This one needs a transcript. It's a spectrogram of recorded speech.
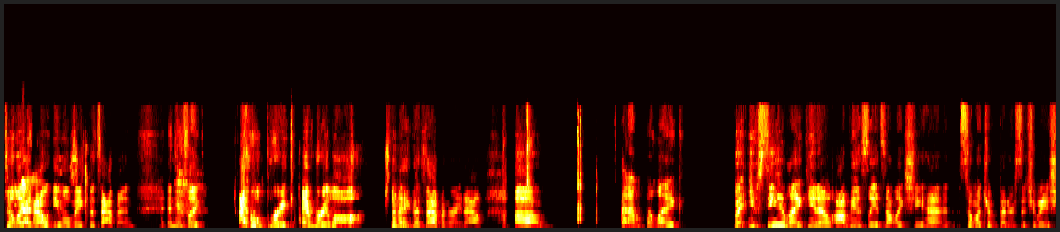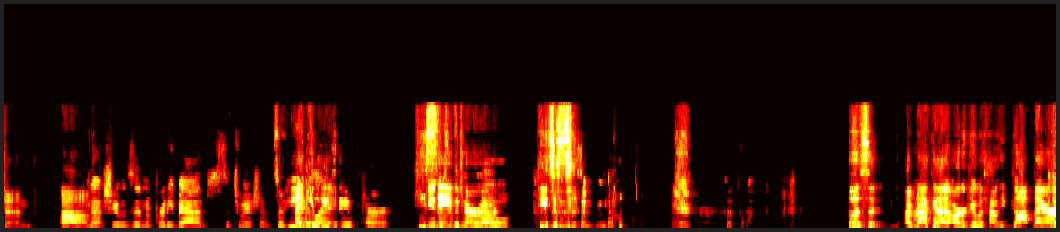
to like yeah, how no, he will make this happen. And he's like, I will break every law to make this happen right now. Um, and but like but you see, like, you know, obviously it's not like she had so much of a better situation. Um No, she was in a pretty bad situation. So he, anyway, he saved her. He, he saved her. Know. He just didn't know. Listen, I'm not gonna argue with how he got there.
